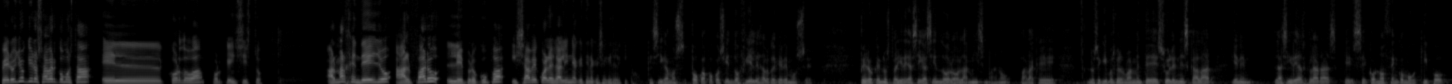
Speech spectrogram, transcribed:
Pero yo quiero saber cómo está el Córdoba, porque insisto, al margen de ello, a Alfaro le preocupa y sabe cuál es la línea que tiene que seguir el equipo. que sigamos poco a poco siendo fieles a lo que queremos ser, pero que nuestra idea siga siendo la misma, ¿no? Para que los equipos que normalmente suelen escalar tienen las ideas claras, que se conocen como equipo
